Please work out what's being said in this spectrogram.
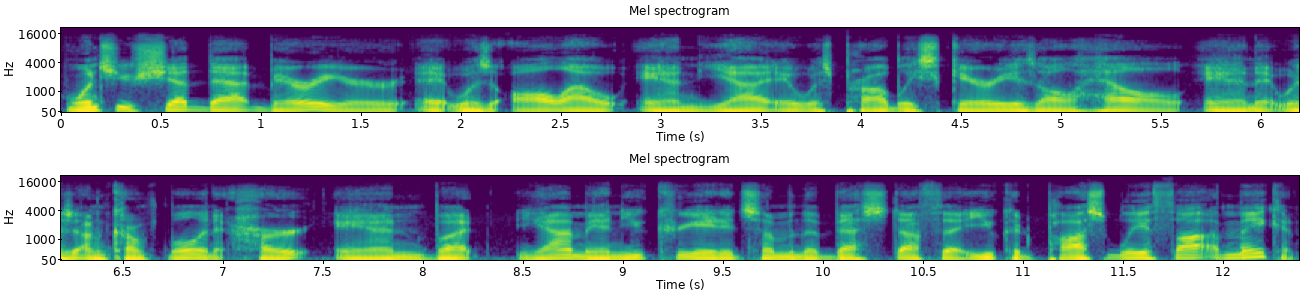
Once you shed that barrier, it was all out, and yeah, it was probably scary as all hell, and it was uncomfortable and it hurt. And but yeah, man, you created some of the best stuff that you could possibly have thought of making.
